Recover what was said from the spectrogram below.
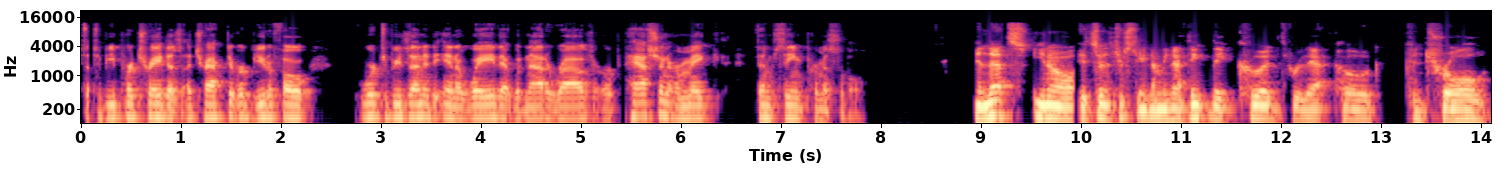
to, to be portrayed as attractive or beautiful, were to be presented in a way that would not arouse or passion or make them seem permissible. And that's, you know, it's interesting. I mean, I think they could, through that code, control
